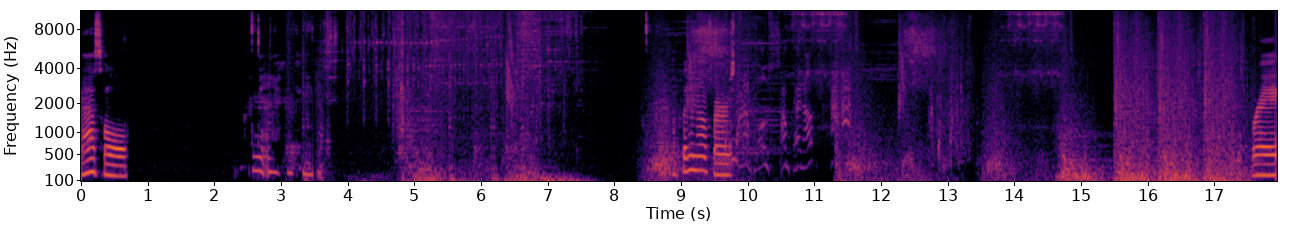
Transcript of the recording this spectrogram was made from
Asshole. Okay. I'll put him out first. Wanna blow something up. Great.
